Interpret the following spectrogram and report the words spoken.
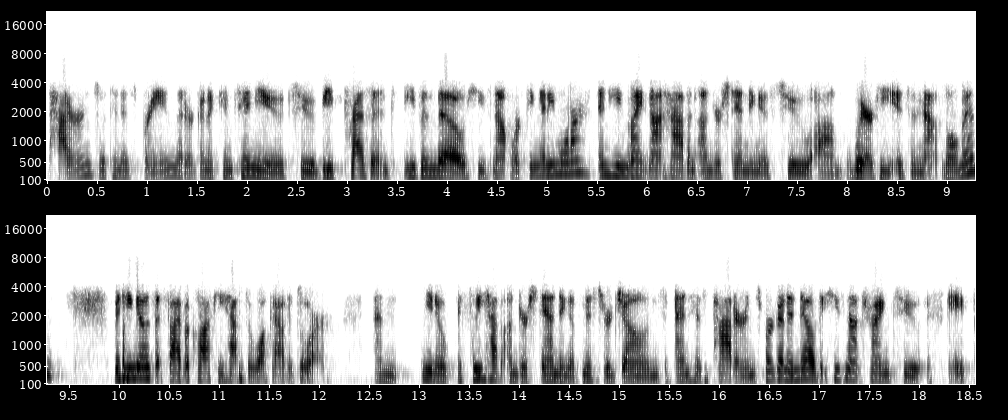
patterns within his brain that are going to continue to be present even though he's not working anymore and he might not have an understanding as to um, where he is in that moment but he knows at five o'clock he has to walk out a door and you know if we have understanding of mr jones and his patterns we're going to know that he's not trying to escape.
